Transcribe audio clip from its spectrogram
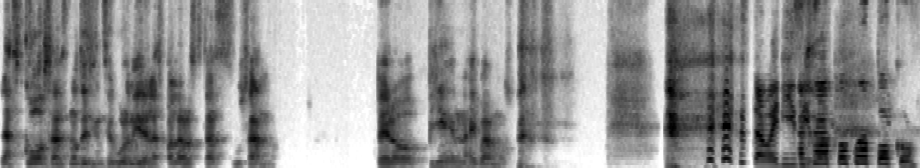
las cosas, no te sientes seguro ni de las palabras que estás usando. Pero bien, ahí vamos. Está buenísimo. Ajá, poco a poco.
